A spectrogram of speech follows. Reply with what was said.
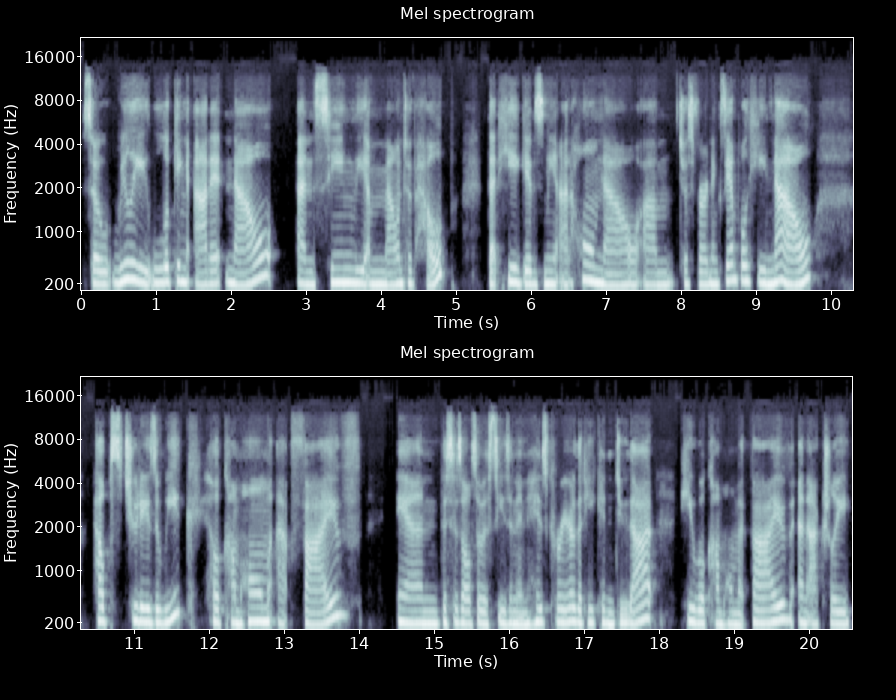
So, really looking at it now and seeing the amount of help that he gives me at home now. Um, just for an example, he now helps two days a week. He'll come home at five. And this is also a season in his career that he can do that he will come home at five and actually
